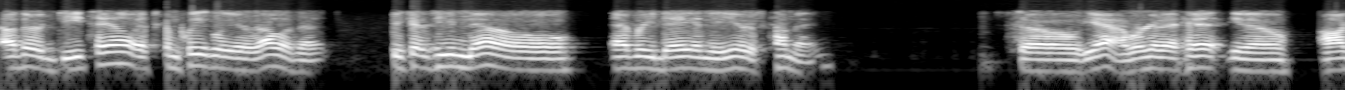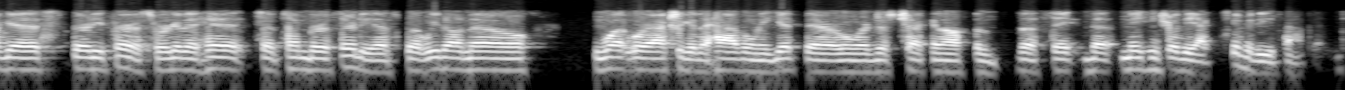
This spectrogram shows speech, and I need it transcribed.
other detail, it's completely irrelevant because you know every day in the year is coming. So yeah, we're gonna hit you know August 31st. We're gonna hit September 30th, but we don't know what we're actually going to have when we get there when we're just checking off the the thing the making sure the activities happened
